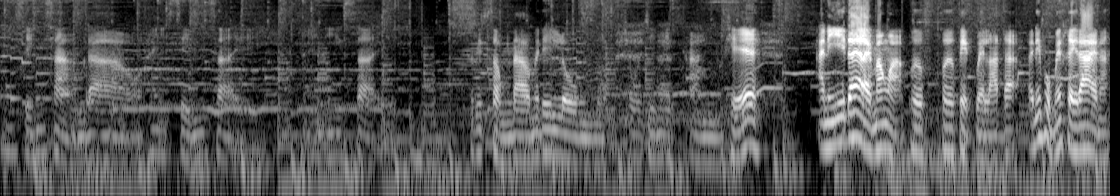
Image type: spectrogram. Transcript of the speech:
ให้ซิงค์สามดาวให้ซิงค์ใส่ให้นี้ใส่วิตสองดาวไม่ได้ลงโชว์จินอีกอันโอเค อันนี้ได้อะไรบ้างวะเพอร์เฟกต์ไวรัสอะอันนี้ผมไม่เคยได้นะ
